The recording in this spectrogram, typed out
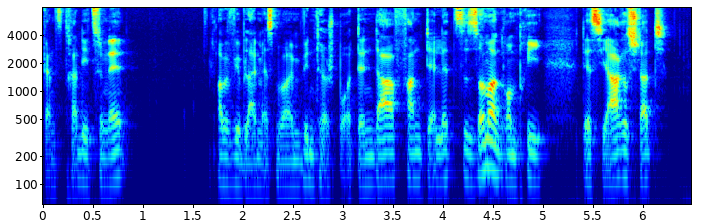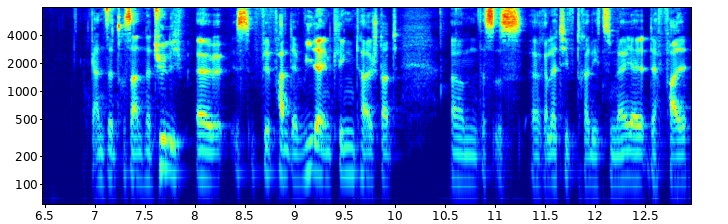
ganz traditionell. Aber wir bleiben erstmal beim Wintersport, denn da fand der letzte Sommer-Grand Prix des Jahres statt. Ganz interessant, natürlich äh, ist, fand er wieder in Klingenthal statt. Ähm, das ist äh, relativ traditionell der Fall.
